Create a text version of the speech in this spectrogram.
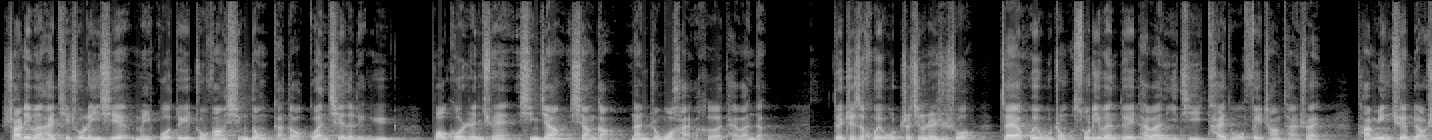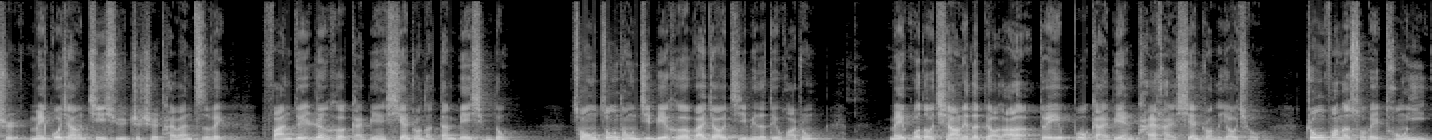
沙利文还提出了一些美国对中方行动感到关切的领域，包括人权、新疆、香港、南中国海和台湾等。对这次会晤，知情人士说，在会晤中，苏利文对台湾议题态度非常坦率。他明确表示，美国将继续支持台湾自卫，反对任何改变现状的单边行动。从总统级别和外交级别的对话中，美国都强烈地表达了对不改变台海现状的要求。中方的所谓同意、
